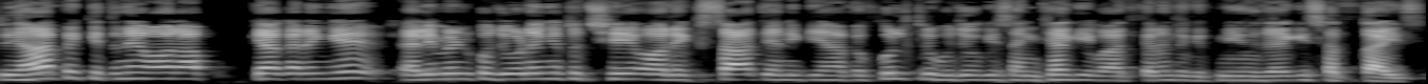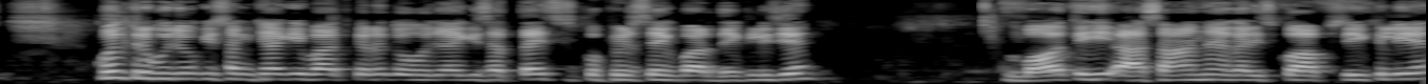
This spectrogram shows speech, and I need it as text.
तो यहाँ पे कितने और आप क्या करेंगे? एलिमेंट को जोड़ेंगे तो छः और एक सात, यानी कि यहाँ पे कुल त्रिभुजों की संख्या की बात करें तो कितनी हो जाएगी? सत्ताईस। कुल त्रिभुजों की संख्या की बात करें तो हो जाएगी सत्ताईस। इसको फिर से एक बार देख लीजिए। बहुत ही आसान है, अगर इसको आप सीख लिए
